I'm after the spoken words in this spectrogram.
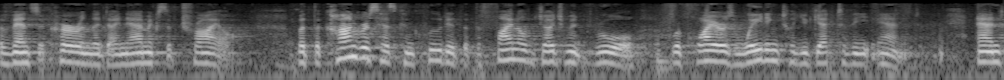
events occur in the dynamics of trial, but the Congress has concluded that the final judgment rule requires waiting till you get to the end. And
